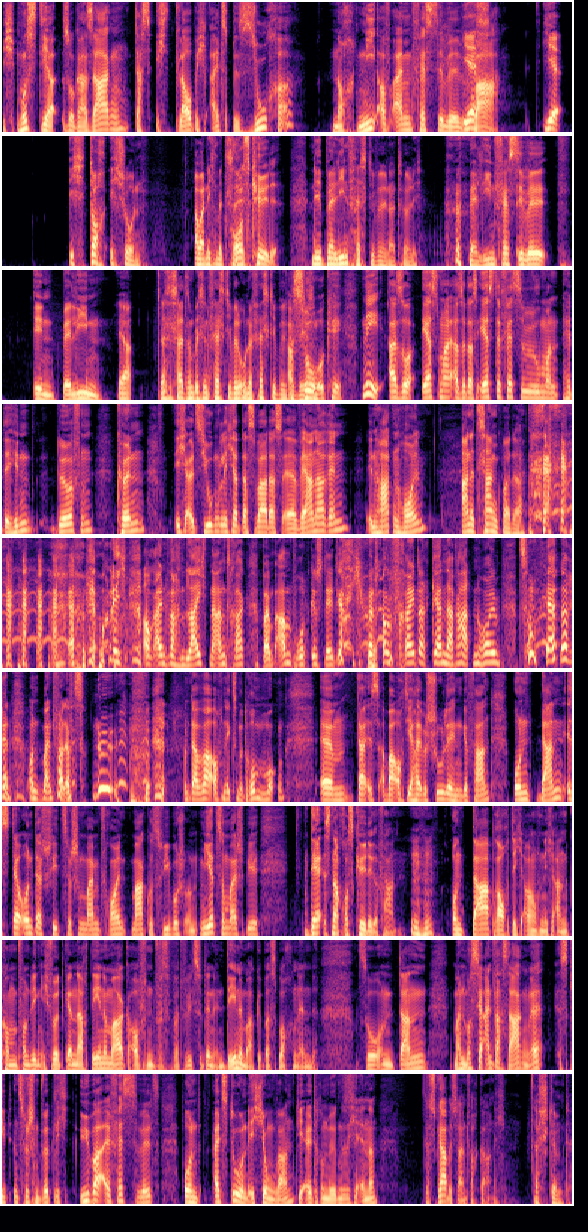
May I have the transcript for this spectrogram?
Ich muss dir sogar sagen, dass ich, glaube ich, als Besucher noch nie auf einem Festival yes. war. Hier, ich, doch, ich schon. Aber nicht mit Zelt. Roskilde. Nee, Berlin Festival natürlich. Berlin Festival in Berlin. Ja. Das ist halt so ein bisschen Festival ohne Festival Ach gewesen. Ach so, okay. Nee, also erstmal, also das erste Festival, wo man hätte hin dürfen können, ich als Jugendlicher, das war das äh, Werner-Rennen in Hartenholm. Arne Zank war da. und ich auch einfach einen leichten Antrag beim Abendbrot gestellt. Ja, ich würde am Freitag gerne nach Hartenholm zum Wernerin. Und mein Vater war so, nö. Und da war auch nichts mit rummucken. Ähm, da ist aber auch die halbe Schule hingefahren. Und dann ist der Unterschied zwischen meinem Freund Markus Wiebusch und mir zum Beispiel, der ist nach Roskilde gefahren. Mhm. Und da brauchte ich auch nicht ankommen, von wegen, ich würde gerne nach Dänemark auf ein, was, was willst du denn in Dänemark übers Wochenende? Und so, und dann, man muss ja einfach sagen, ne, es gibt inzwischen wirklich überall Festivals. Und als du und ich jung waren, die Älteren mögen sich erinnern, das gab es einfach gar nicht. Das stimmt.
